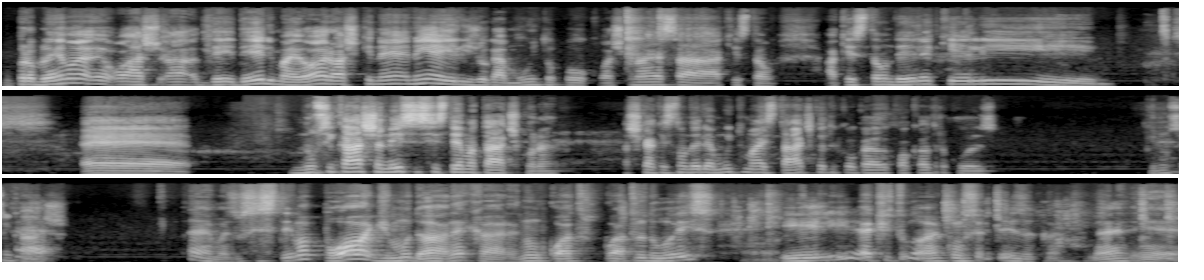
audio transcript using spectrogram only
O problema, eu acho, a, de, dele maior, eu acho que nem, nem é ele jogar muito ou pouco. Acho que não é essa a questão. A questão dele é que ele é, não se encaixa nesse sistema tático, né? Acho que a questão dele é muito mais tática do que qualquer, qualquer outra coisa. Que não se é. encaixa. É, é mas o sistema pode mudar, né, cara? Num 4-4-2, ele é titular, com certeza, cara. Né? É,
